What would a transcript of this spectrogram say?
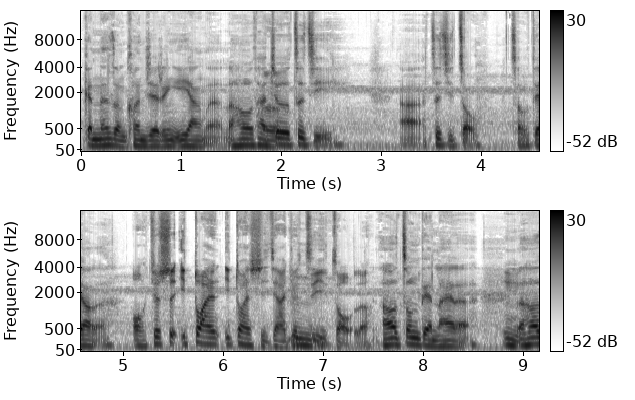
跟那种 conjuring 一样的。然后他就自己啊，自己走。走掉了哦，就是一段一段时间就自己走了。然后重点来了，然后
